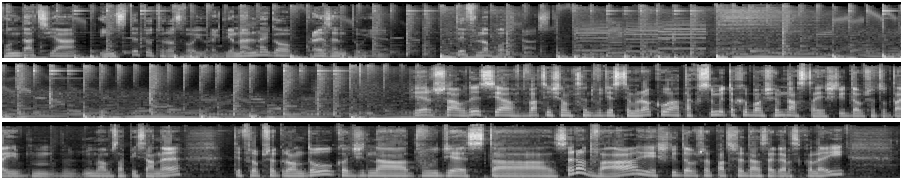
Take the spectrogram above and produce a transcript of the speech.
Fundacja Instytut Rozwoju Regionalnego prezentuje Tyflo Podcast. Pierwsza audycja w 2020 roku, a tak w sumie to chyba 18, jeśli dobrze tutaj mam zapisane. Tyflo Przeglądu, godzina 20.02, jeśli dobrze patrzę na zegar z kolei.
